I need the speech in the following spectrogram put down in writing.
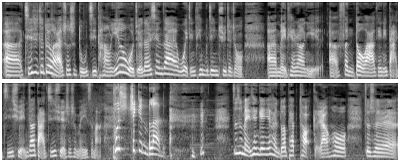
呃，其实这对我来说是毒鸡汤，因为我觉得现在我已经听不进去这种，呃，每天让你呃奋斗啊，给你打鸡血。你知道打鸡血是什么意思吗？Push chicken blood。就是每天给你很多 pep talk，然后就是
